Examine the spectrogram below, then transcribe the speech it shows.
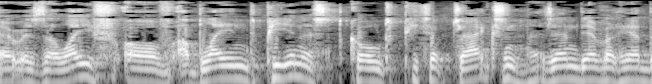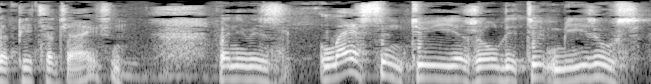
It was the life of a blind pianist called Peter Jackson. Has anybody ever heard of Peter Jackson? When he was less than two years old, he took measles,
